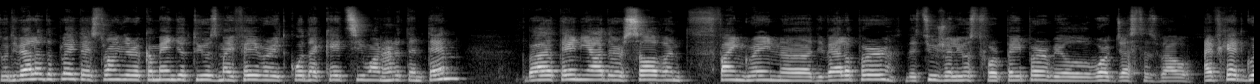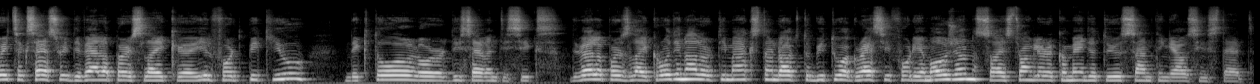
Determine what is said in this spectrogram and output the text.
To develop the plate I strongly recommend you to use my favorite Kodak HC110 but any other solvent fine grain uh, developer that's usually used for paper will work just as well. I've had great success with developers like uh, Ilford PQ, Dektol or D76. Developers like Rodinal or T-Max turned out to be too aggressive for the emulsion so I strongly recommend you to use something else instead.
